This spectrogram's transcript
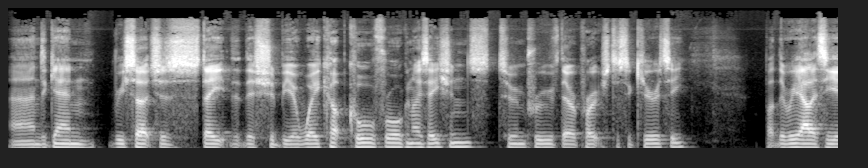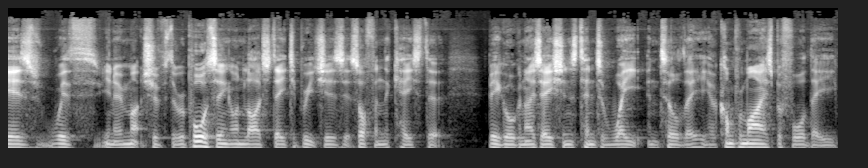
And again, researchers state that this should be a wake up call for organizations to improve their approach to security. But the reality is, with you know much of the reporting on large data breaches, it's often the case that big organizations tend to wait until they are compromised before they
